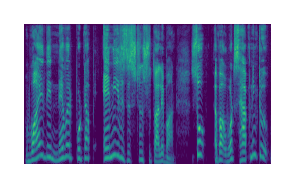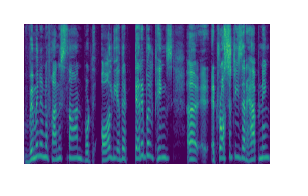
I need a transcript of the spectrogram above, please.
Why they never put up any resistance to Taliban? So, about what's happening to women in Afghanistan, what the, all the other terrible things, uh, atrocities are happening,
